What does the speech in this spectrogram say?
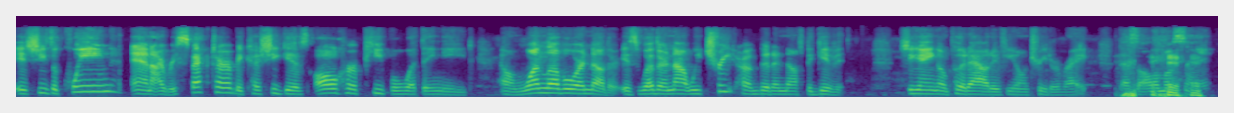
is she's a queen and i respect her because she gives all her people what they need on one level or another is whether or not we treat her good enough to give it she ain't gonna put out if you don't treat her right. That's all I'm gonna say.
